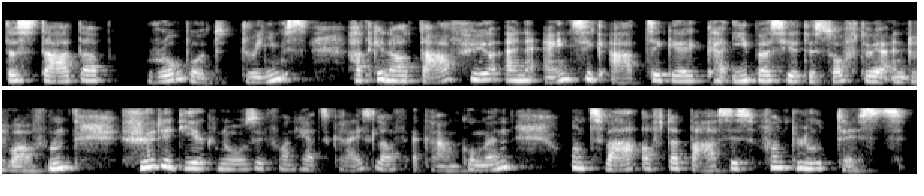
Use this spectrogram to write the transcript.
Das Startup Robot Dreams hat genau dafür eine einzigartige KI-basierte Software entworfen für die Diagnose von Herz-Kreislauf-Erkrankungen und zwar auf der Basis von Bluttests.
